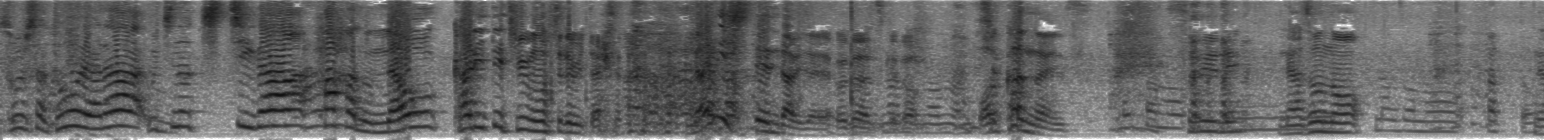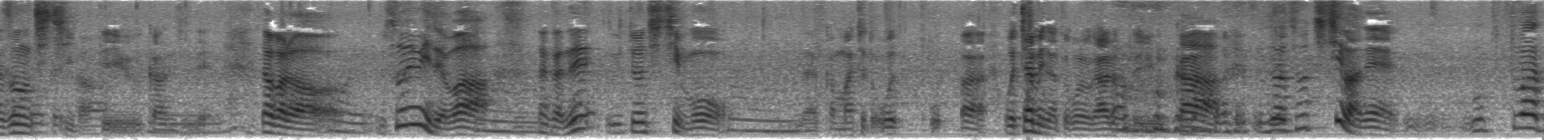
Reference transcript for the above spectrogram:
そうしたらどうやらうちの父が母の名を借りて注文してるみたいな。何してんだみたいなことなんですけど。なななんでしょうわかんないです。そういうね謎の謎の父っていう感じで。うんだから、はい。そういう意味では、うん。なんかねうちの父も、うん。なんかまあちょっとおおあお茶目なところがあるというか。その父はね僕は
